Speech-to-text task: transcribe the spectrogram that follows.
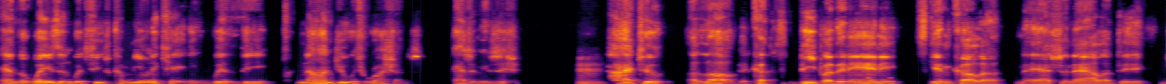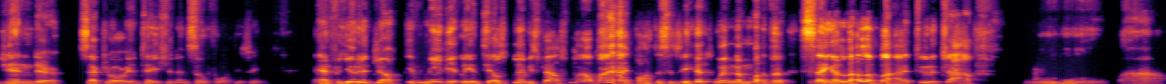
and the ways in which he's communicating with the non-Jewish Russians as a musician, mm. tied to a love that cuts deeper than any skin color, nationality, gender, sexual orientation, and so forth, you see. And for you to jump immediately and tell Lévi-Strauss, well, my hypothesis is when the mother sang a lullaby to the child, ooh, wow,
